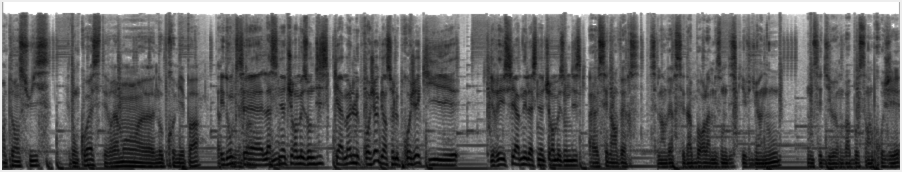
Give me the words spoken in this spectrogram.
un peu en Suisse. Et donc ouais, c'était vraiment euh, nos premiers pas. Et donc c'est la signature en maison de disque qui amène le projet ou bien c'est le projet qui, qui réussit à amener la signature en maison de disque? Euh, c'est l'inverse. C'est l'inverse. C'est d'abord la maison de disque qui est venue à nous. On s'est dit, on va bosser un projet.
